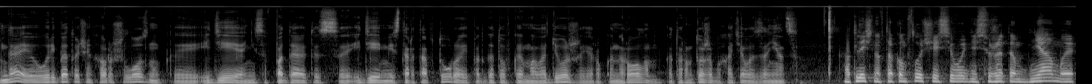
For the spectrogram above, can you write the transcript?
Да, и у ребят очень хороший лозунг, и идеи, они совпадают и с идеями и стартап-тура, и подготовкой молодежи, и рок-н-роллом, которым тоже бы хотелось заняться. Отлично. В таком случае сегодня сюжетом дня мы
